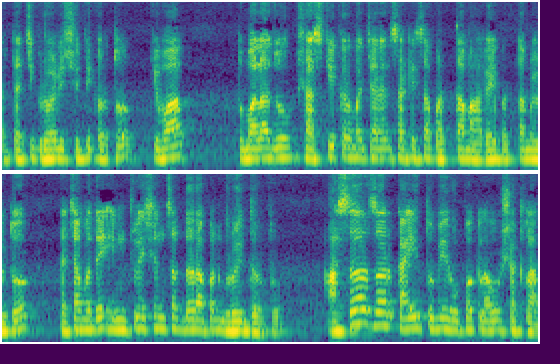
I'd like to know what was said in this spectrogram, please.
त्याची गृहनिश्चिती करतो किंवा तुम्हाला जो शासकीय कर्मचाऱ्यांसाठीचा भत्ता महागाई भत्ता मिळतो त्याच्यामध्ये इन्फ्लेशनचा दर आपण गृहित धरतो. असं जर काही तुम्ही रूपक लावू शकलात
